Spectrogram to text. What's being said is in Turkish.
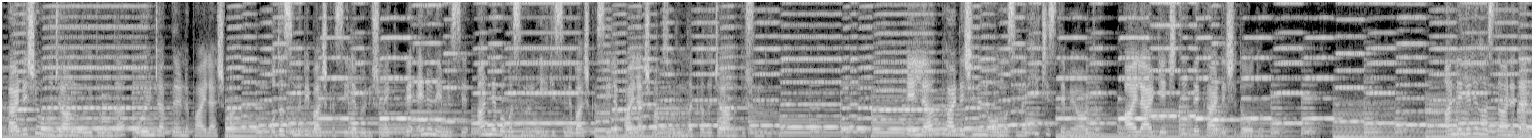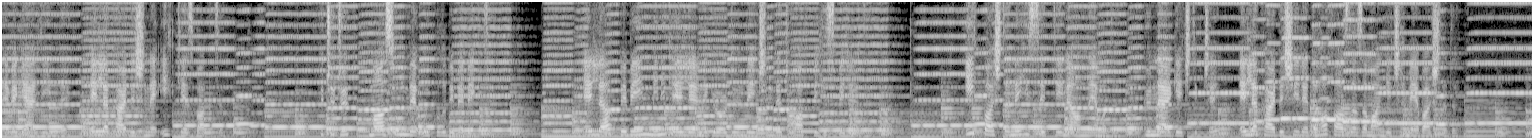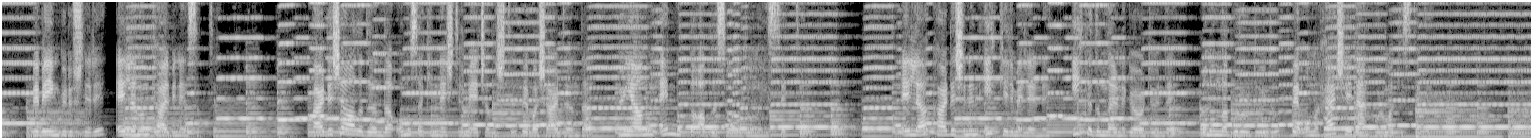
Kardeşi olacağını duyduğunda oyuncaklarını paylaşmak, odasını bir başkasıyla bölüşmek ve en önemlisi anne babasının ilgisini başkasıyla paylaşmak zorunda kalacağını düşündü. Ella kardeşinin olmasını hiç istemiyordu. Aylar geçti ve kardeşi doğdu. Anneleri hastaneden eve geldiğinde Ella kardeşine ilk kez baktı. Küçücük, masum ve uykulu bir bebekti. Ella, bebeğin minik ellerini gördüğünde içinde tuhaf bir his belirdi. İlk başta ne hissettiğini anlayamadı. Günler geçtikçe, Ella kardeşiyle daha fazla zaman geçirmeye başladı. Bebeğin gülüşleri, Ella'nın kalbini ısıttı. Kardeşi ağladığında onu sakinleştirmeye çalıştı ve başardığında, dünyanın en mutlu ablası olduğunu hissetti. Ella, kardeşinin ilk kelimelerini, ilk adımlarını gördüğünde, onunla gurur duydu ve onu her şeyden korumak istedi.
